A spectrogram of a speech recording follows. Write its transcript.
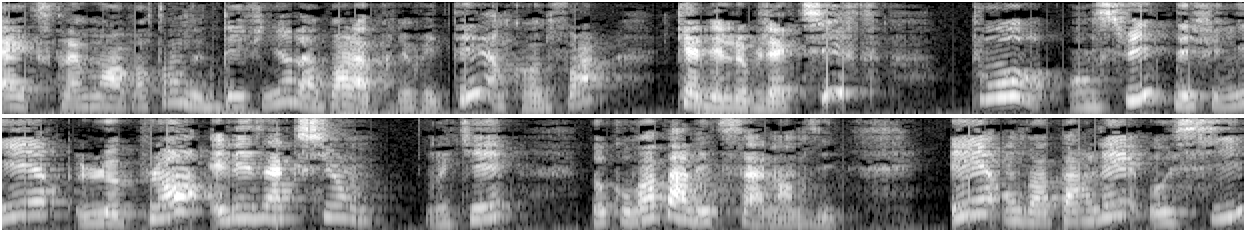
extrêmement important de définir d'abord la priorité, encore une fois, quel est l'objectif, pour ensuite définir le plan et les actions. Ok Donc, on va parler de ça lundi. Et on va parler aussi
